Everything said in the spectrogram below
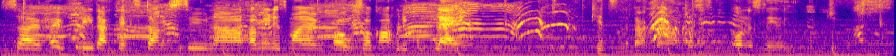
So hopefully that gets done sooner. I mean, it's my own fault, so I can't really complain. Kids in the background, just honestly. Just...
